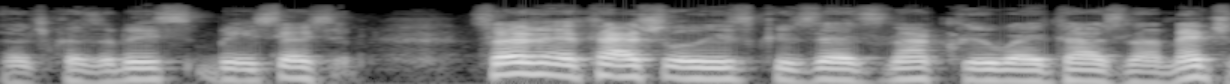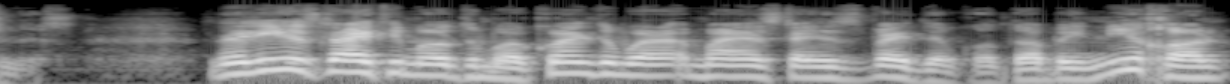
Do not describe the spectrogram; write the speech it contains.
That's because of Yosef. Certainly, attached Louise because it's not clear why it does not mention this. Now, he is like According to what my understanding is very difficult. Be Nichon.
